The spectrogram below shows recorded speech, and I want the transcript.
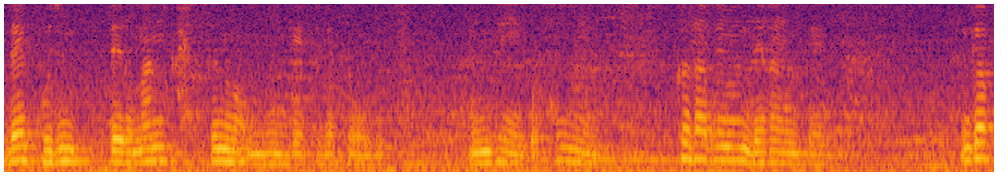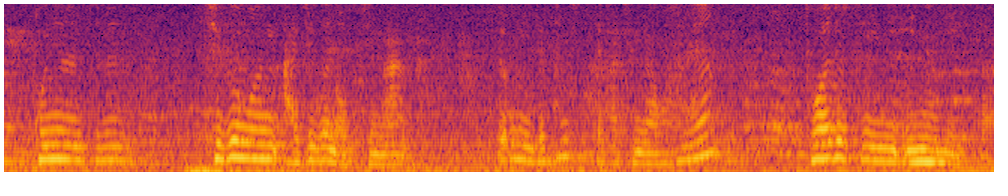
내 고집대로만 갈 수는 없는 게 그게 또 우리 인생이고 삶이고. 그러다 보면 내가 이제, 그러니까 본인한테는 지금은 아직은 없지만 조금 이제 30대가 지나고 하면 도와줄 수 있는 인연이 있어요.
